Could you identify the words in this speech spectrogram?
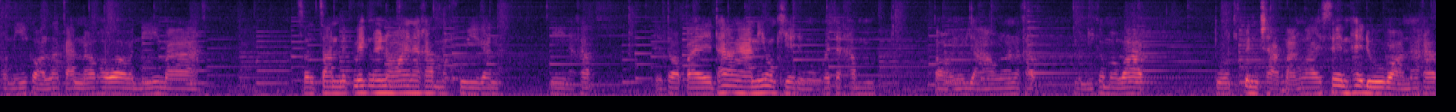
ตอนนี้ก่อนละกันนะเพราะว่าวันนี้มาสั้นๆเล็ก ๆ น้อยๆนะครับ มาคุยกันนี่นะครับ เดี๋ยวต่อไปถ้างานนี้โอเคเดี๋ยวผมก็จะทำต่อยาวๆแล้วนะครับ วันนี้ก็มาวาดตัวที่เป็นฉากหลังลายเส้นให้ดูก่อนนะครับ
